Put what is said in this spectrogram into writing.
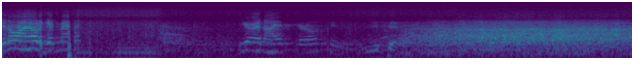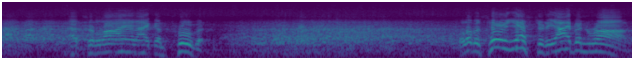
You know I ought to get mad. You're a nice girl, too. Yeah. That's a lie, and I can prove it. Well, it was here yesterday. I've been robbed.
